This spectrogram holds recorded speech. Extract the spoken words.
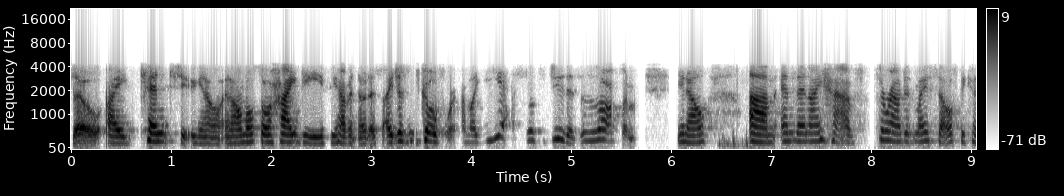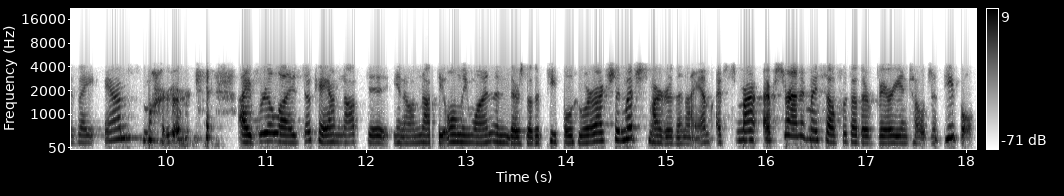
so I tend to, you know, and I'm also high D. If you haven't noticed, I just go for it. I'm like, yes, let's do this. This is awesome, you know. Um, and then I have surrounded myself because I am smarter. I've realized, okay, I'm not the, you know, I'm not the only one, and there's other people who are actually much smarter than I am. I've smart, I've surrounded myself with other very intelligent people,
